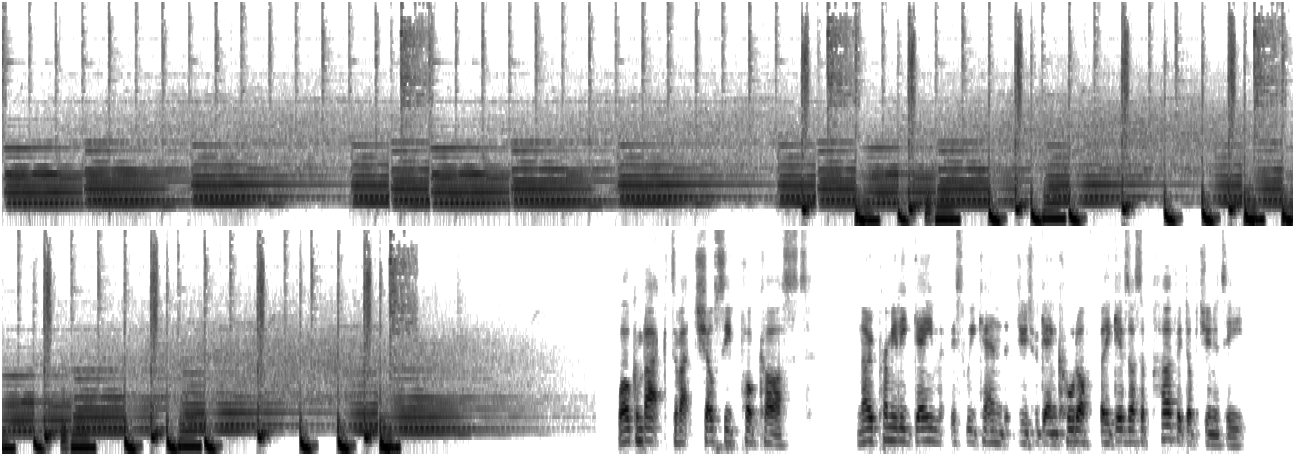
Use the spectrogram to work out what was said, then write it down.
Welcome back to that Chelsea podcast. No Premier League game this weekend due to getting called off, but it gives us a perfect opportunity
